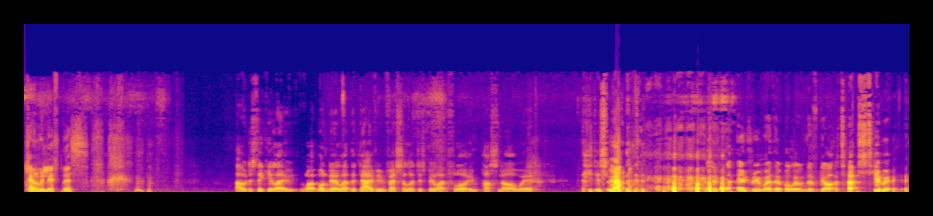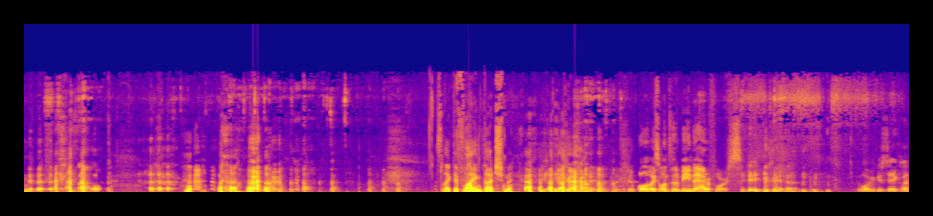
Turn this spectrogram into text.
Can we lift this? I was just thinking like, like one day like the diving vessel would just be like floating past Norway. It just, it's just like every weather balloon they've got attached to it. Like, oh, it's like the flying dutchman Always wanted to be in the Air Force. what were you going to say, Glenn?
